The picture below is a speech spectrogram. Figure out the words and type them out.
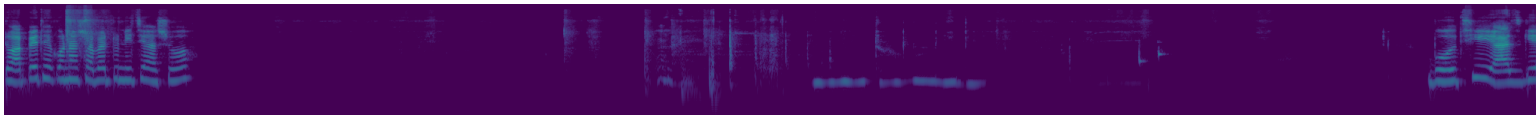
টপে থেকো না, সবাই একটু নিচে আসো। বলছি, আজকে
